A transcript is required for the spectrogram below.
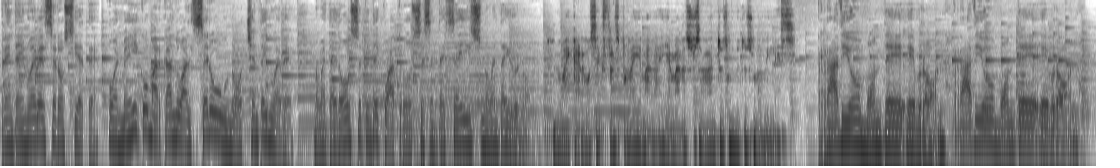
3907 o en México marcando al 0189 9274 6691. No hay cargos extras por la llamada. Llamadas usarán tus minutos móviles. Radio Monte Hebrón. Radio Monte Hebrón.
